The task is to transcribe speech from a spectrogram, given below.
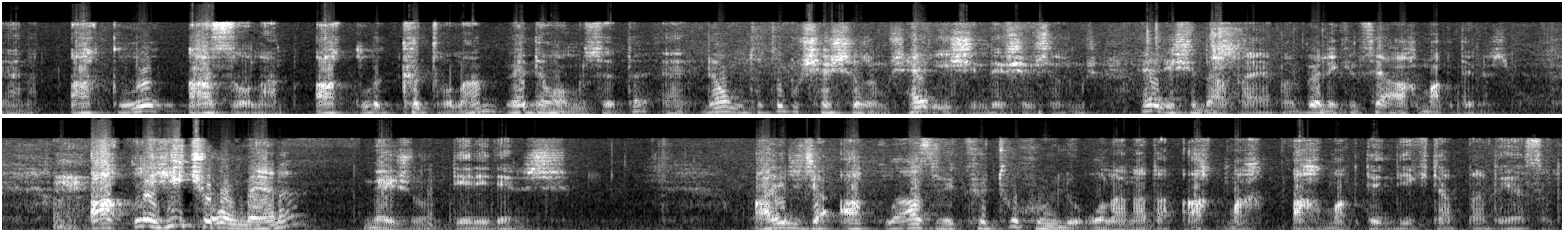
Yani aklı az olan, aklı kıt olan ve devamlı sürekli e, devamlı da bu şaşırmış. Her işinde şaşırmış. Her işinde hata yapar. Böyle kimseye ahmak denir. Aklı hiç olmayana mecnun, deli denir. Ayrıca aklı az ve kötü huylu olana da ahmak, ahmak dendiği kitaplarda yazılı.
